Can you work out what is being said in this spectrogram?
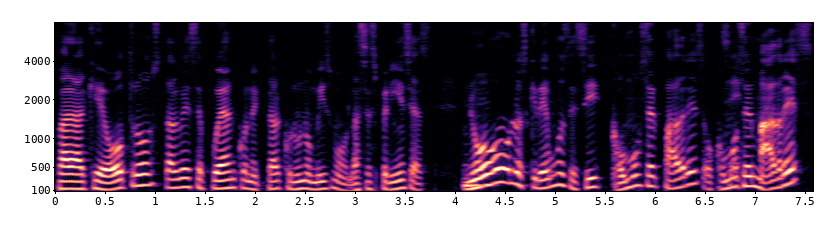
Para que otros tal vez se puedan conectar con uno mismo, las experiencias. No les queremos decir cómo ser padres o cómo Sí. ser madres,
